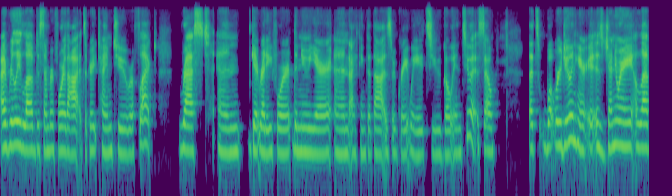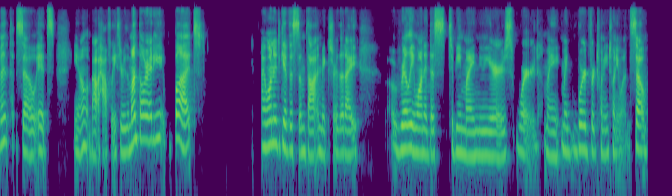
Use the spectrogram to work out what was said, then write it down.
I really love December for that. It's a great time to reflect, rest, and get ready for the new year. And I think that that is a great way to go into it. So that's what we're doing here. It is January 11th. So it's, you know, about halfway through the month already. But I wanted to give this some thought and make sure that I really wanted this to be my New Year's word, my my word for 2021. So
